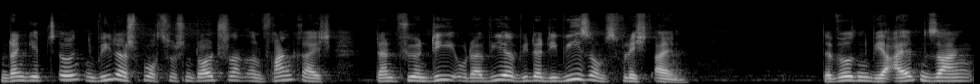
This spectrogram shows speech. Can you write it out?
und dann gibt es irgendeinen Widerspruch zwischen Deutschland und Frankreich, dann führen die oder wir wieder die Visumspflicht ein. Da würden wir Alten sagen,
